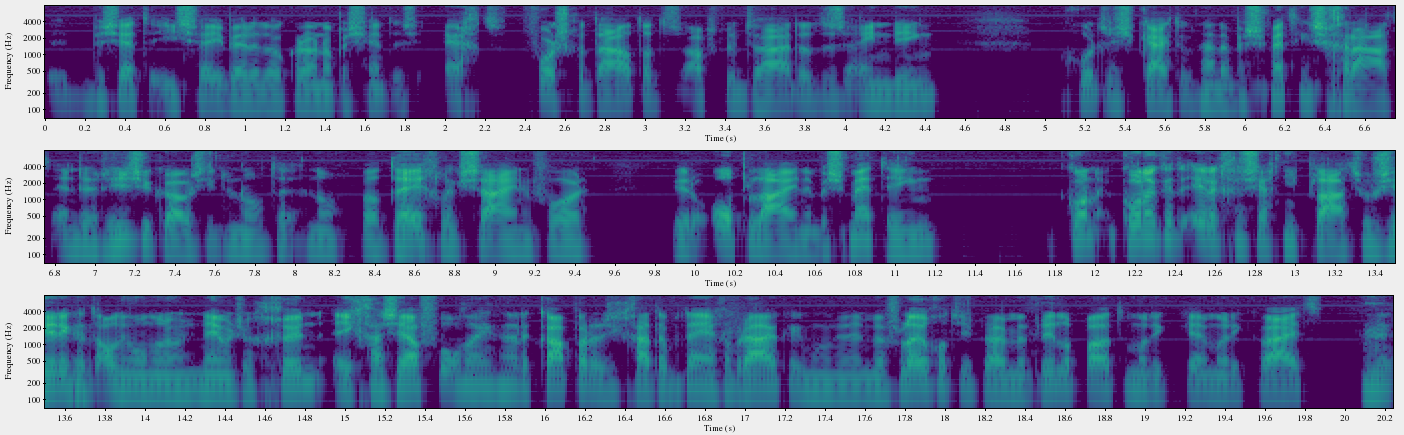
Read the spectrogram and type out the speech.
bezette IC-bedden door coronapatiënten is echt fors gedaald. Dat is absoluut waar, dat is één ding goed, als je kijkt ook naar de besmettingsgraad en de risico's die er nog, de, nog wel degelijk zijn voor weer oplaaiende besmetting. kon, kon ik het eerlijk gezegd niet plaatsen. Hoezeer ik het al die ondernemers ook gun. Ik ga zelf volgende week naar de kapper, dus ik ga het ook meteen gebruiken. Ik moet mijn vleugeltjes bij mijn brillenpoten moet ik, eh, moet ik kwijt. Ja.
